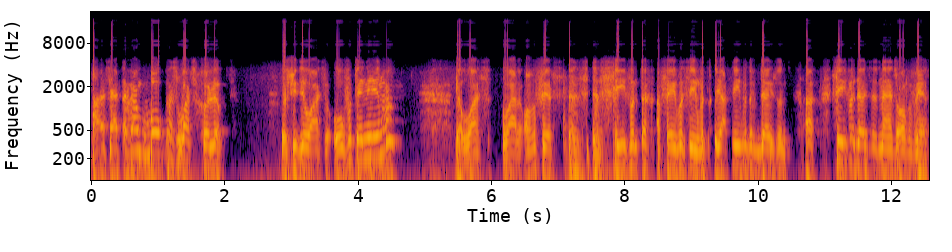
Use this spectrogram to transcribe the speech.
als het Rambokers was gelukt de situatie over te nemen, er was, waren ongeveer een- een 70 à 75, ja 70.000, eh, 7000 mensen ongeveer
